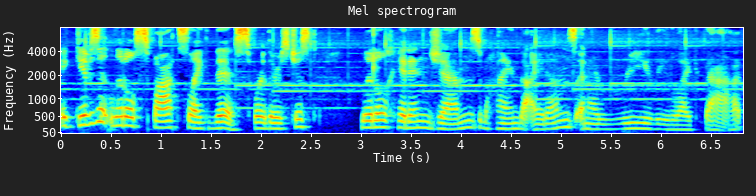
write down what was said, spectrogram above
It gives it little spots like this where there's just little hidden gems behind the items and I really like that.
